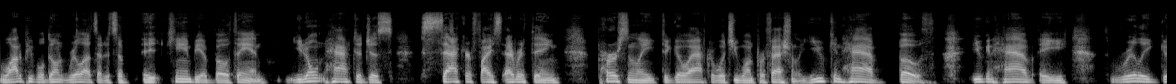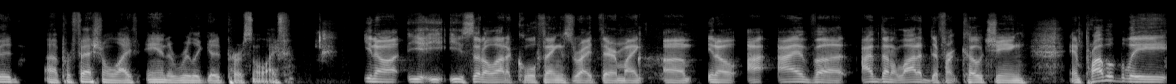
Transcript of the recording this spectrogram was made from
a lot of people don't realize that it's a it can be a both and. You don't have to just sacrifice everything personally to go after what you want professionally. You can have both. You can have a really good uh, professional life and a really good personal life you know, you, you, said a lot of cool things right there, Mike. Um, you know, I, have uh, I've done a lot of different coaching, and probably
